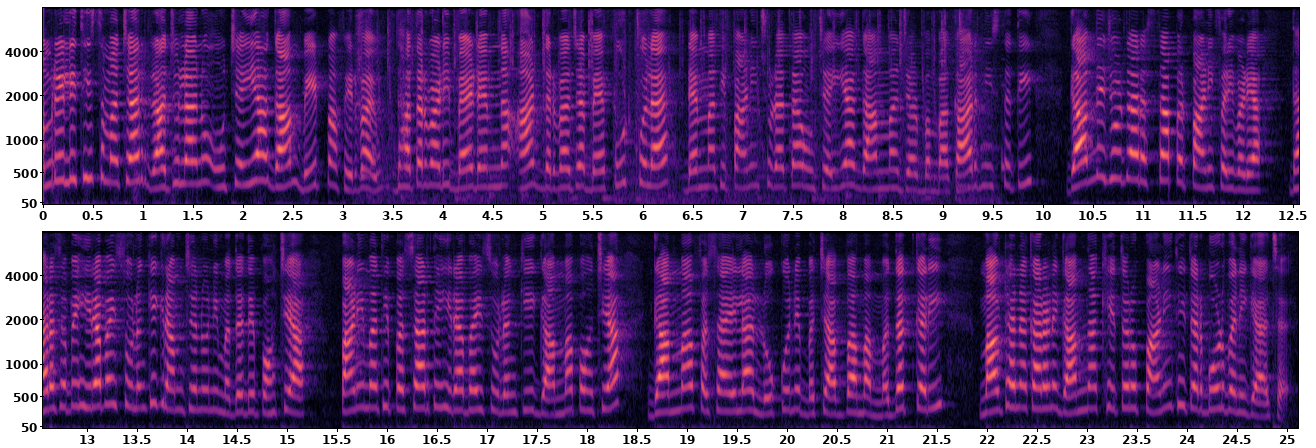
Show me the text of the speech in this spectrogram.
અમરેલીથી સમાચાર, રાજુલાનું ઊંચૈયા ગામ બેટમાં ફેરવાયું. ધાતરવાડી બે ડેમના આઠ દરવાજા, બે ફૂટ ખોલાયા. ડેમમાંથી પાણી છોડાતા ઊંચૈયા ગામમાં જળબંબાકારની સ્થિતિ. ગામને જોડતા રસ્તા પર પાણી ફરી વળ્યા. ધારાસભ્ય હીરાભાઈ સોલંકી ગ્રામજનોની મદદે પહોંચ્યા. પાણીમાંથી પસાર થઈ હીરાભાઈ સોલંકી ગામમાં પહોંચ્યા. ગામમાં ફસાયેલા લોકોને બચાવવામાં મદદ કરી. માવઠાના કારણે ગામના ખેતરો પાણીથી તરબોળ બની ગયા છે.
